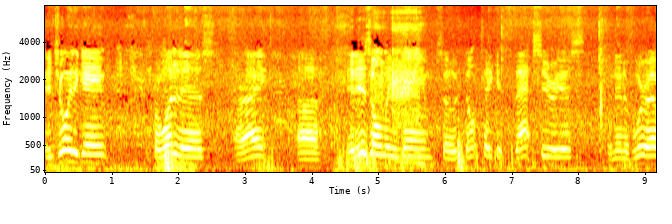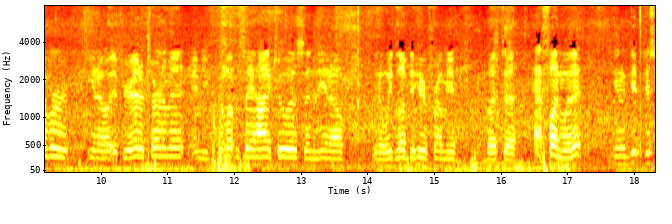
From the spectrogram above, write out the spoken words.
Enjoy the game for what it is. All right. Uh, it is only a game, so don't take it that serious. And then if we're ever, you know, if you're at a tournament and you come up and say hi to us, and you know, you know, we'd love to hear from you. But uh, have fun with it. You know, get just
